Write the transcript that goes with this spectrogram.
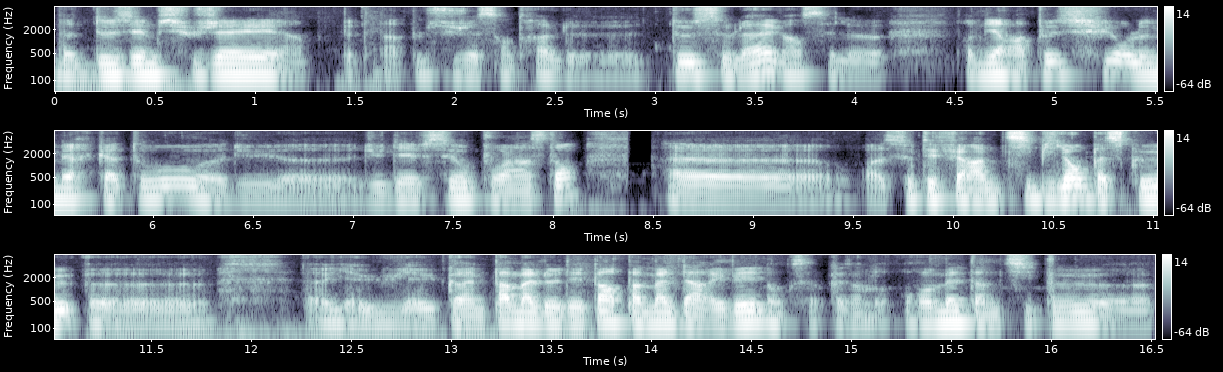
notre deuxième sujet, peut-être un peu le sujet central de, de ce live, hein, c'est le revenir un peu sur le mercato du, du DFCO pour l'instant. on va souhaiter faire un petit bilan parce que il y, a eu, il y a eu quand même pas mal de départs, pas mal d'arrivées, donc ça présente remettre un petit peu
